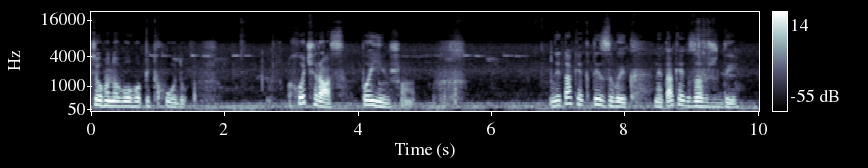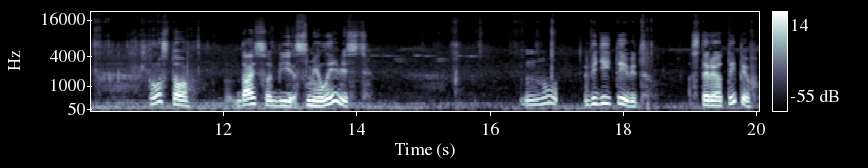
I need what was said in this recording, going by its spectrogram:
цього нового підходу. Хоч раз по-іншому. Не так, як ти звик, не так, як завжди. Просто дай собі сміливість ну, відійти від стереотипів,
